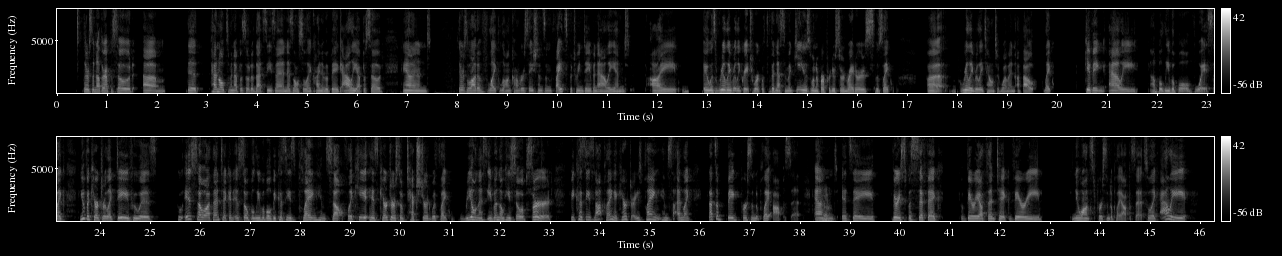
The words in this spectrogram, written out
there's another episode, um, the penultimate episode of that season is also like kind of a big Ally episode. And there's a lot of like long conversations and fights between Dave and Ally. And I, it was really, really great to work with Vanessa McGee, who's one of our producer and writers, who's like uh really, really talented woman about like giving Ally a believable voice. Like you have a character like Dave who is who is so authentic and is so believable because he's playing himself. Like he his character is so textured with like realness even though he's so absurd because he's not playing a character. He's playing himself and like that's a big person to play opposite. And it's a very specific, very authentic, very nuanced person to play opposite. So like Ally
